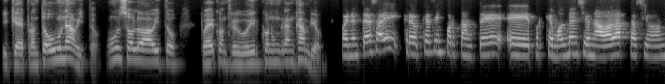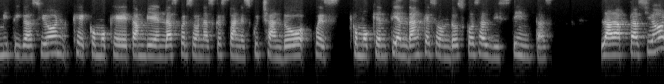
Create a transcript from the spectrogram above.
y que de pronto un hábito, un solo hábito puede contribuir con un gran cambio? Bueno, entonces ahí creo que es importante, eh, porque hemos mencionado adaptación, mitigación, que como que también las personas que están escuchando, pues como que entiendan que son dos cosas distintas. La adaptación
